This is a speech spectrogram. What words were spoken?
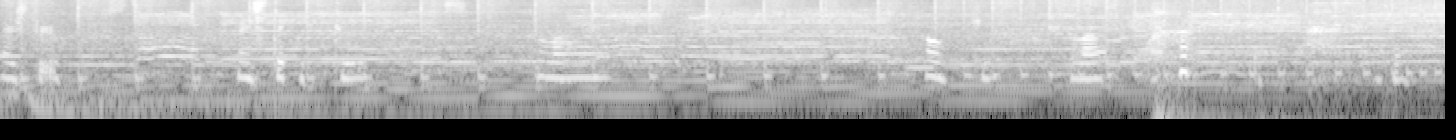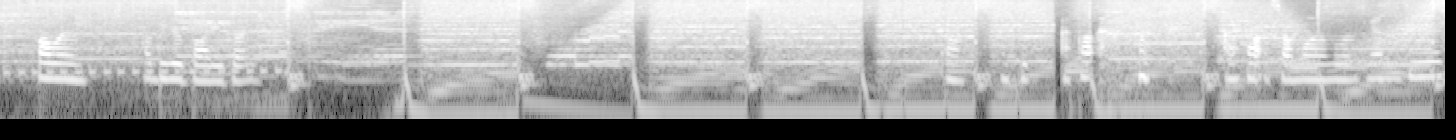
There's Drew. gonna stick with Drew. Hello. Oh, jeez. Hello. okay, follow him. I'll be your bodyguard. Thought I thought someone was gonna do it.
